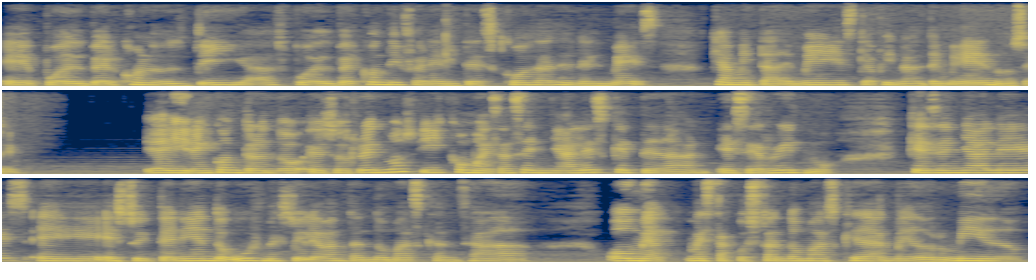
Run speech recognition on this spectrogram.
eh, puedes ver con los días, puedes ver con diferentes cosas en el mes, que a mitad de mes, que a final de mes, no sé e ir encontrando esos ritmos y como esas señales que te dan ese ritmo. ¿Qué señales eh, estoy teniendo? Uy, me estoy levantando más cansada o me, me, está costando más quedarme dormido.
